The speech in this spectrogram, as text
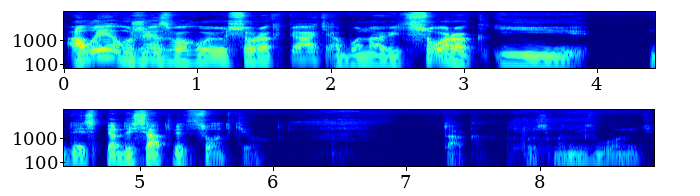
Але вже з вагою 45 або навіть 40 і десь 50%. Так, хтось мені дзвонить.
